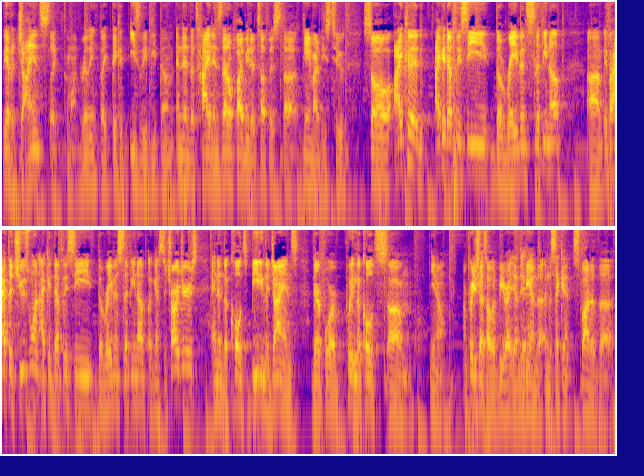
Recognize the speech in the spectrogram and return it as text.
They have the Giants. Like, come on, really? Like, they could easily beat them. And then the Titans. That'll probably be their toughest uh, game out of these two. So I could, I could definitely see the Ravens slipping up. Um, if I had to choose one, I could definitely see the Ravens slipping up against the Chargers, and then the Colts beating the Giants. Therefore, putting the Colts, um, you know, I'm pretty sure that's how it would be, right? Yeah, they'd be on the in the second spot of the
